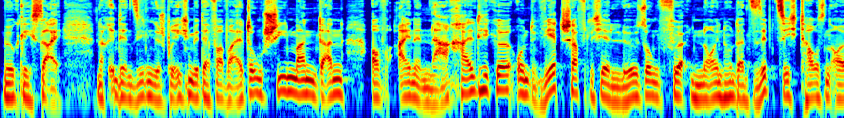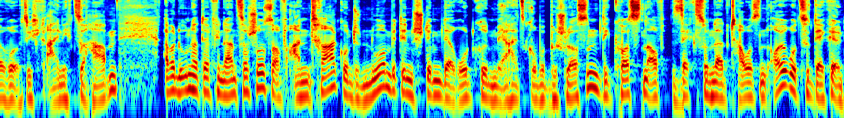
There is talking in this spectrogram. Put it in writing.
möglich sei. Nach intensiven Gesprächen mit der Verwaltung schien man dann auf eine nachhaltige und wirtschaftliche Lösung für 970.000 Euro sich geeinigt zu haben. Aber nun hat der Finanzausschuss auf Antrag und nur mit den Stimmen der rot-grünen Mehrheitsgruppe beschlossen, die Kosten auf 600.000 Euro zu deckeln.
